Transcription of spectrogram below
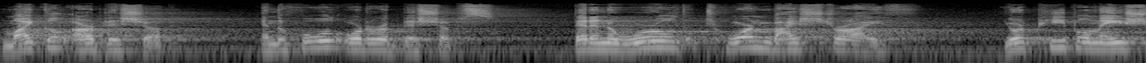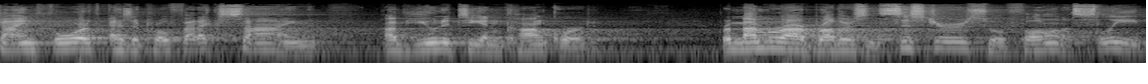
Michael, our Bishop, and the whole order of bishops, that in a world torn by strife, your people may shine forth as a prophetic sign of unity and concord. Remember our brothers and sisters who have fallen asleep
